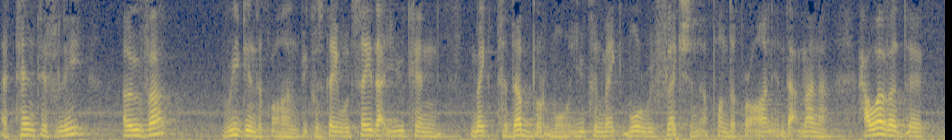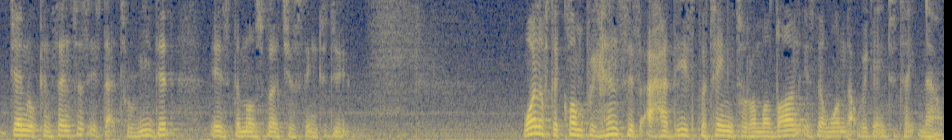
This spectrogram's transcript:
attentively over reading the Quran because they would say that you can make tadabbur more, you can make more reflection upon the Quran in that manner. However, the general consensus is that to read it is the most virtuous thing to do. One of the comprehensive ahadith pertaining to Ramadan is the one that we're going to take now.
